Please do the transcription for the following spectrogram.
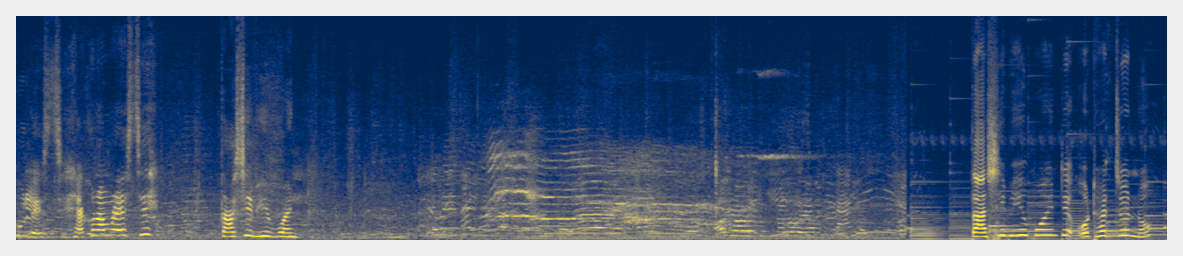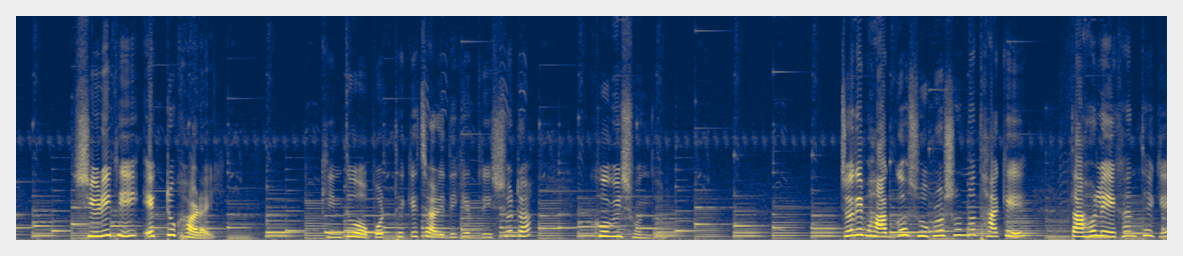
ফুল এসছে। এখন আমরা এসছি Tashi view point Tashi view পয়েন্টে ওঠার জন্য সিঁড়িটি একটু খাড়াই। কিন্তু ওপর থেকে চারিদিকের দৃশ্যটা খুবই সুন্দর। যদি ভাগ্য সুপ্রসন্ন থাকে, তাহলে এখান থেকে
